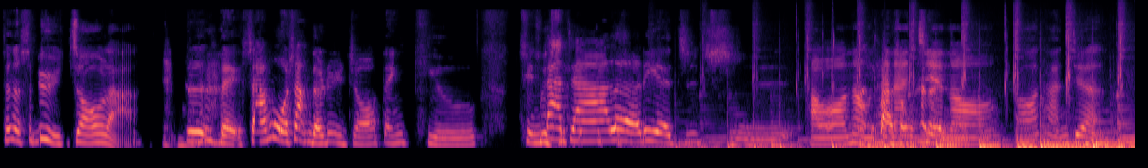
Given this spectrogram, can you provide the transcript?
真的是绿洲啦，就是对沙漠上的绿洲，Thank you，请大家热烈支持。好哦，那我们台南见哦。好，谈见。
